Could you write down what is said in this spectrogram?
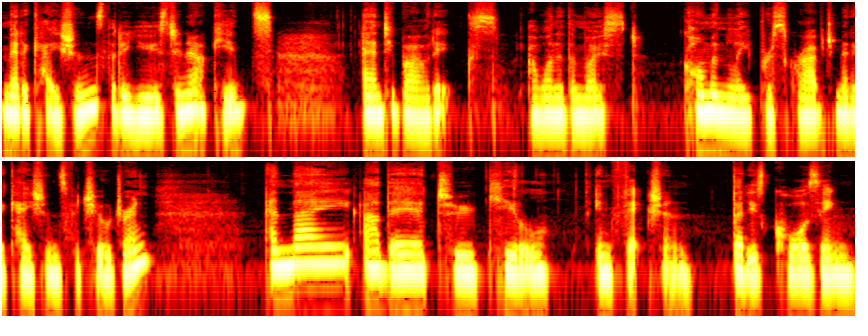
medications that are used in our kids, antibiotics are one of the most commonly prescribed medications for children, and they are there to kill infection that is causing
